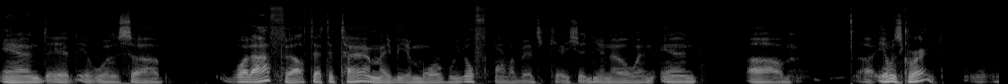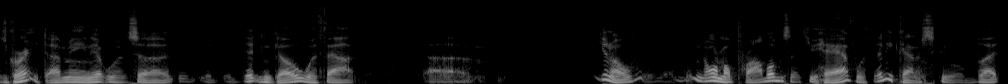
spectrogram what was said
And it, it was uh, what I felt at the time, maybe a more real form of education, you know, and, and um, uh, it was great. It was great. I mean, it was. Uh, it, it, didn't go without, uh, you know, normal problems that you have with any kind of school. But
